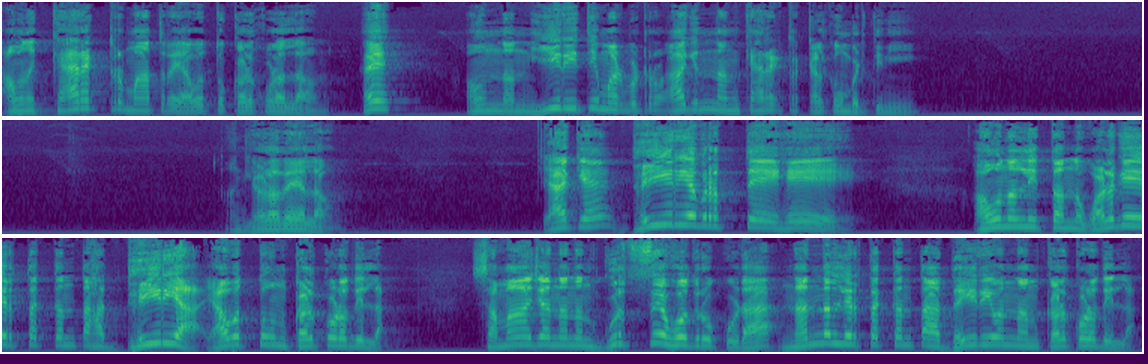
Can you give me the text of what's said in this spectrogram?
ಅವನ ಕ್ಯಾರೆಕ್ಟರ್ ಮಾತ್ರ ಯಾವತ್ತೂ ಕಳ್ಕೊಳ್ಳಲ್ಲ ಅವನು. ಹೇ, ಅವನು ನನ್ನ ಈ ರೀತಿ ಮಾಡಿಬಿಟ್ರು, ಹಾಗಿಂದ ನನ್ನ ಕ್ಯಾರೆಕ್ಟರ್ ಕಳ್ಕೊಂಡ್ಬಿಡ್ತೀನಿ ಹಂಗೆ ಹೇಳೋದೇ ಇಲ್ಲ ಅವನು. ಯಾಕೆ? ಧೈರ್ಯ ವೃತ್ತೆ ಹೇ. ಅವನಲ್ಲಿ ತನ್ನ ಒಳಗೆ ಇರತಕ್ಕಂತಹ ಧೈರ್ಯ ಯಾವತ್ತೂ ಅವನು ಕಳ್ಕೊಳ್ಳೋದಿಲ್ಲ. ಸಮಾಜ ನನ್ನನ್ನು ಗುರುತಿಸೇ ಹೋದರೂ ಕೂಡ ನನ್ನಲ್ಲಿರ್ತಕ್ಕಂತಹ ಧೈರ್ಯವನ್ನು ನಾನು ಕಳ್ಕೊಳ್ಳೋದಿಲ್ಲ.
